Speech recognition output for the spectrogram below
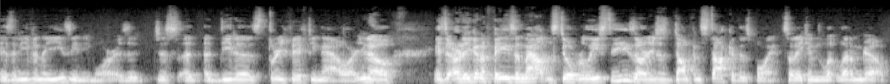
is it even a Yeezy anymore? Is it just a Adidas 350 now, or you know, is it, are they going to phase them out and still release these, or are they just dumping stock at this point so they can let, let them go?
